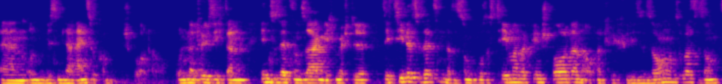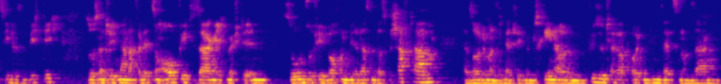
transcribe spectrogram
ähm, und ein bisschen wieder reinzukommen in den Sport auch. Und natürlich sich dann hinzusetzen und sagen, ich möchte sich Ziele zu setzen, das ist so ein großes Thema bei vielen Sportlern, auch natürlich für die Saison und sowas. Saisonziele sind wichtig so ist natürlich nach einer Verletzung auch wichtig zu sagen, ich möchte in so und so vielen Wochen wieder das und das geschafft haben. Da sollte man sich natürlich mit dem Trainer oder mit dem Physiotherapeuten hinsetzen und sagen,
